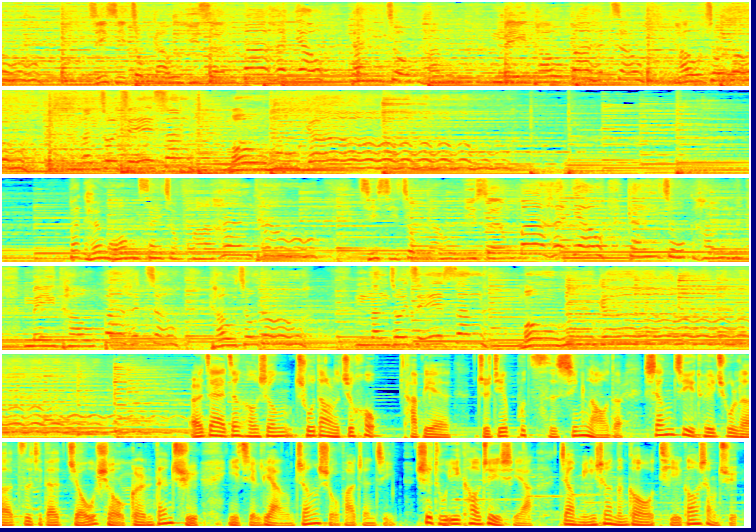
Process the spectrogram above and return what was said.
只是足够遇上不休，继续行，眉头不皱，求做到能在这生无咎，不向往世俗化渗透。只是足够，遇上不休，继续行，眉头不皱，求做到能在这生无救。而在曾航生出道了之后，他便直接不辞辛劳地相继推出了自己的九首个人单曲以及两张首发专辑，试图依靠这些啊，将名声能够提高上去。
